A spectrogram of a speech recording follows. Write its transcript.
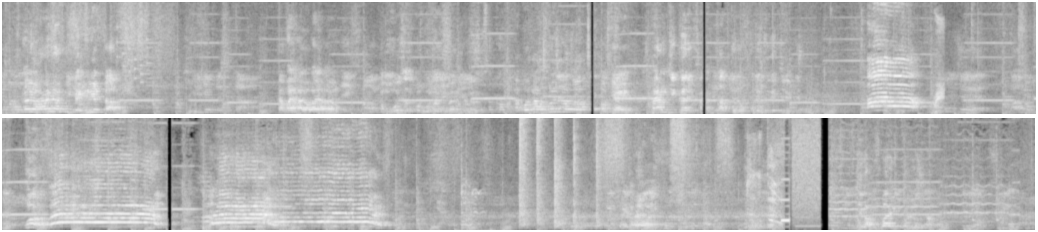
분명히 하이라이트니까 이기겠다. 길게 보냈습니다. 야, 빨리 가요, 빨리 가요. 네, 그뭐 있어서 골못 넣는 거야, 지금. 아, 거기다가 소리 질러줘. 오케이. 화양지까지 다 뜨고 소리 크게 다음 문제. 와! 내가 안 봐야지 골을 넣는다.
